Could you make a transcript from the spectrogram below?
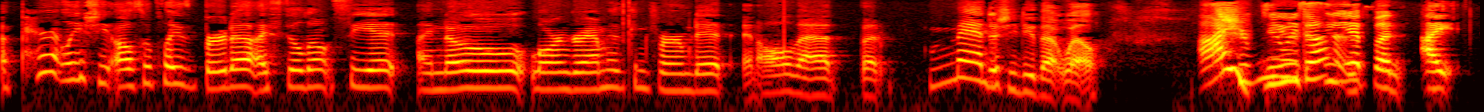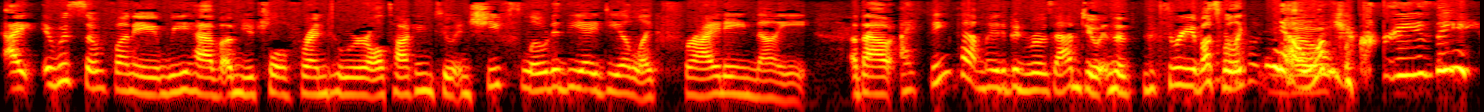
apparently, she also plays Berta. I still don't see it. I know Lauren Graham has confirmed it and all that, but man, does she do that well. I She do really see it, but I, I, it was so funny. We have a mutual friend who we were all talking to, and she floated the idea like Friday night about. I think that might have been Rose Abdoo, and the, the three of us were like, "No, no. are you crazy?"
